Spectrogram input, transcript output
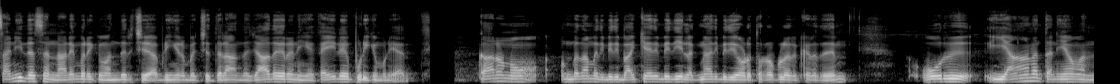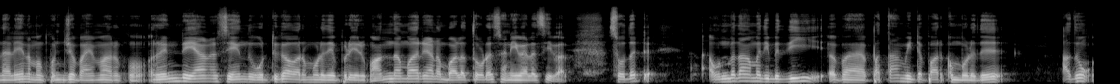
சனி தசை நடைமுறைக்கு வந்துருச்சு அப்படிங்கிற பட்சத்தில் அந்த ஜாதகரை நீங்கள் கையிலே பிடிக்க முடியாது. காரணம் ஒன்பதாம் அதிபதி பாக்கியாதிபதி லக்னாதிபதியோட தொடர்பில் இருக்கிறது. ஒரு யானை தனியாக வந்தாலே நமக்கு கொஞ்சம் பயமாக இருக்கும். ரெண்டு யானை சேர்ந்து ஒட்டுக்கா வரும்பொழுது எப்படி இருக்கும்? அந்த மாதிரியான பலத்தோட சனி வேலை செய்வார். ஸோ தட் ஒன்பதாம் அதிபதி பத்தாம் வீட்டை பார்க்கும் பொழுது அதுவும்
